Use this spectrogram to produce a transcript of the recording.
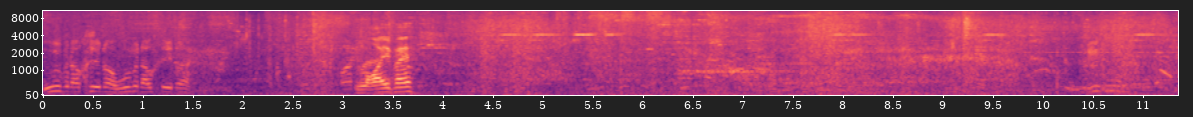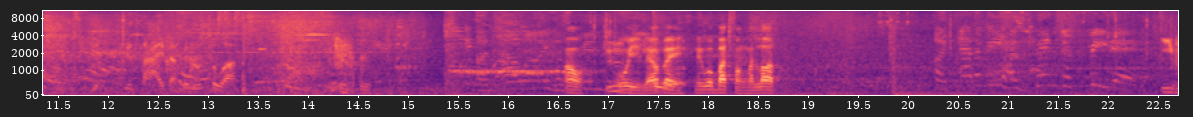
อู้มันเอาคืนว่ะอู้มันเอาคืนว่ะลอยไปคือตายแบบไม่รู้ตัวเอ้าอุ้ยแล้วไป นึกว่าบัตรฝั่งมันรอด An enemy has been defeated. EP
